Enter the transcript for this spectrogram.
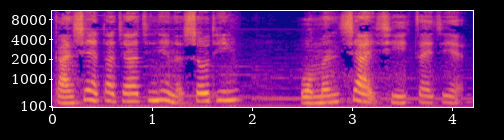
感谢大家今天的收听，我们下一期再见。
